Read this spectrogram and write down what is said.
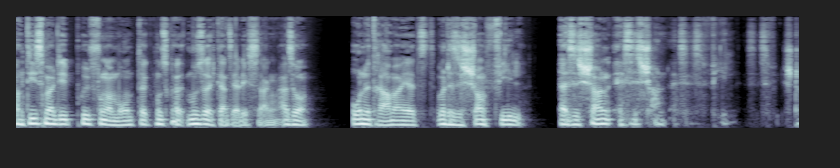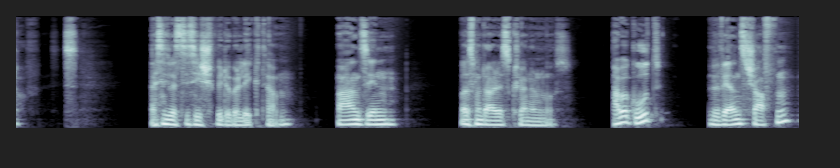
und diesmal die Prüfung am Montag, muss, muss ich euch ganz ehrlich sagen. Also, ohne Drama jetzt, aber das ist schon viel. Es ist schon, es ist schon, es ist viel, es ist viel Stoff. Weiß nicht, was die sich schon wieder überlegt haben. Wahnsinn, was man da alles können muss. Aber gut, wir werden es schaffen.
